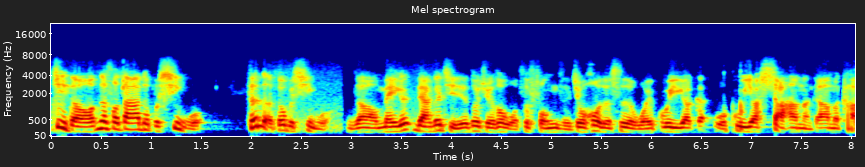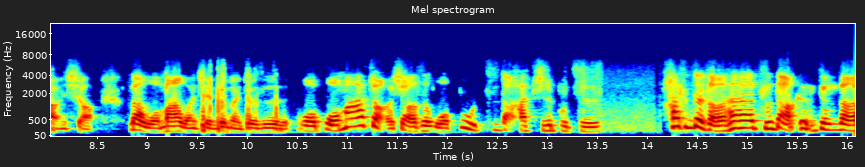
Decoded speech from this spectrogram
记得哦，那时候大家都不信我，真的都不信我，你知道，每个两个姐姐都觉得我是疯子，就或者是我故意要跟，我故意要吓他们，跟他们开玩笑。那我妈完全根本就是，我我妈最好笑的是，我不知道她知不知她是那种她知道，可能就是那种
